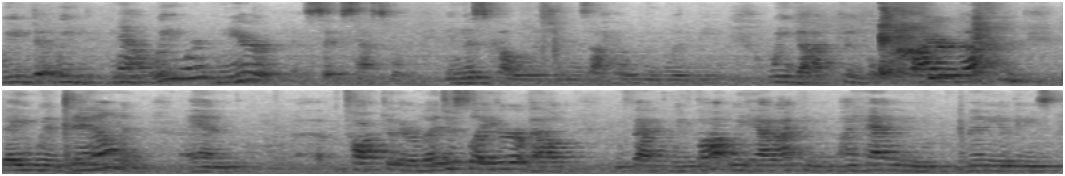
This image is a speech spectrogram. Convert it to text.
we, we, now, we weren't nearly as successful in this coalition as I hope we would be. We got people fired up. They went down and, and uh, talked to their legislator about, in fact, we thought we had, I can, I have in many of these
